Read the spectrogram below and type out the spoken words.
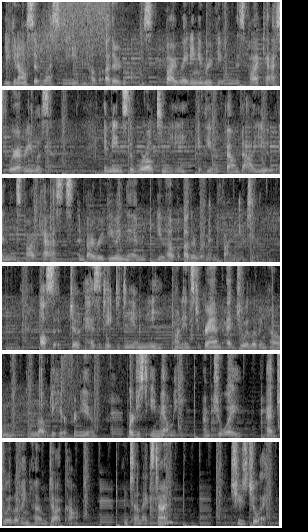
You can also bless me and help other moms by rating and reviewing this podcast wherever you listen. It means the world to me if you have found value in these podcasts, and by reviewing them, you help other women find me too. Also, don't hesitate to DM me on Instagram at joylovinghome. Love to hear from you. Or just email me. I'm joy at joylovinghome.com. Until next time, choose joy.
